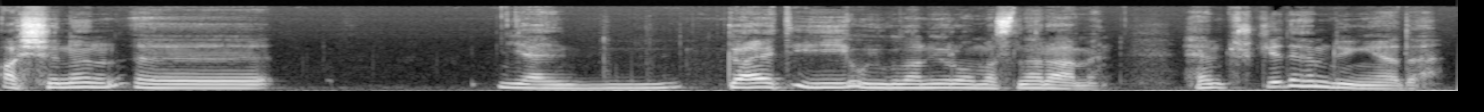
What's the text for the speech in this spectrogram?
aşının e, yani gayet iyi uygulanıyor olmasına rağmen hem Türkiye'de hem dünyada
